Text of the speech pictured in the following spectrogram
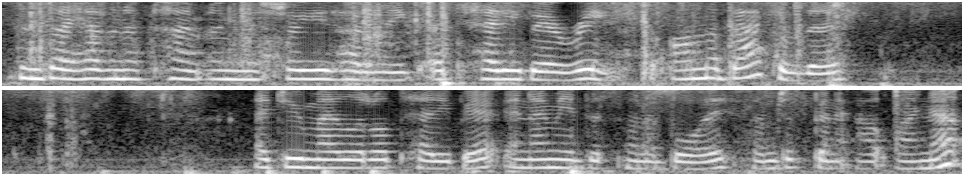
since I have enough time, I'm going to show you how to make a teddy bear ring. So on the back of this, I drew my little teddy bear, and I made this one a boy, so I'm just going to outline it.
